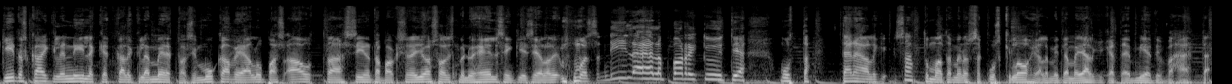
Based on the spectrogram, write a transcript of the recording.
Kiitos kaikille niille, ketkä oli kyllä meille tosi mukavia ja lupas auttaa siinä tapauksessa, jos olisi mennyt Helsinkiin. Siellä oli muun muassa niin lähellä pari kyytiä, mutta tänään olikin sattumalta menossa kuski Lohjalle, mitä mä jälkikäteen mietin vähän, että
